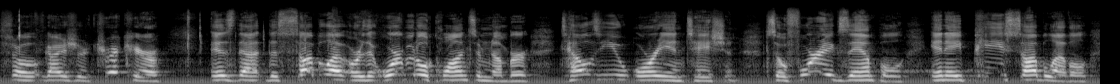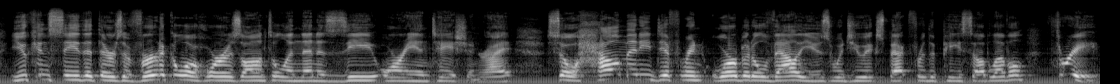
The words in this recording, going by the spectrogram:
so guys, the trick here is that the sublevel or the orbital quantum number tells you orientation. So for example, in a p sublevel, you can see that there's a vertical, a horizontal, and then a z orientation, right? So how many different orbital values would you expect for the p sublevel? Three.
